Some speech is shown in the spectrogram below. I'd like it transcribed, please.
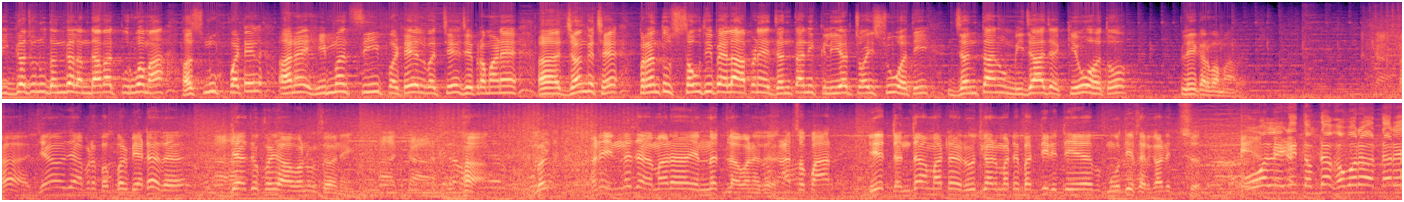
દિગ્ગજોનું દંગલ અમદાવાદ પૂર્વમાં હસમુખ પટેલ અને હિંમતસિંહ પટેલ વચ્ચે જે પ્રમાણે જંગ છે. પરંતુ સૌથી પહેલાં આપણે જનતાની ક્લિયર ચોઇસ શું હતી? જનતાનો મિજાજ કેવો હતો? પ્લે કરવામાં આવે. હા જ્યાં જ્યાં આપણે બબ્બર બેઠા હતા ત્યાં તો કોઈ આવવાનું છે નહીં. હા. બસ અને એમને જ અમારા એમને જ લાવવાના છે. આઠસો પાર. એ ધંધા માટે રોજગાર માટે બધી રીતે મોદી સરકાર જ છે. ઓલરેડી તમને ખબર હે અત્યારે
